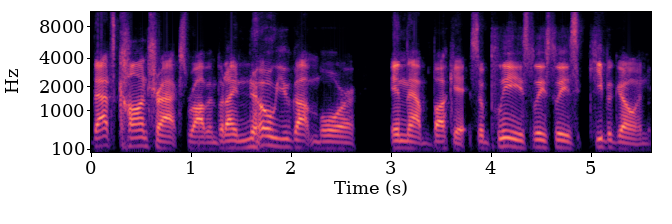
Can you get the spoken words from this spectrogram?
that's contracts, Robin, but I know you got more in that bucket. So please, please, please keep it going.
